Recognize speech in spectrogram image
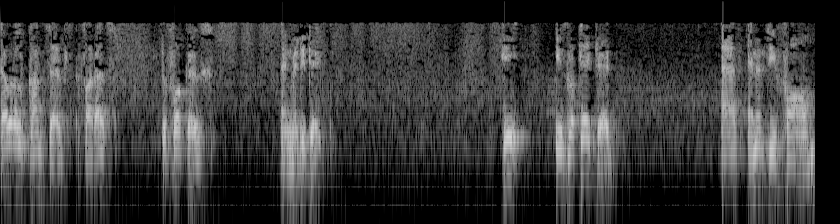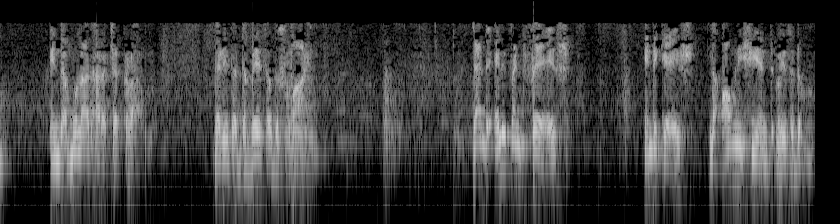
several concepts for us to focus and meditate. He is located as energy form in the Muladhara Chakra, that is at the base of the spine. Then the elephant face indicates the omniscient wisdom.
